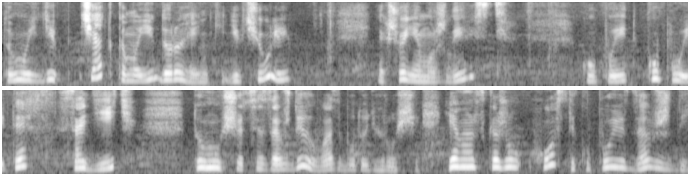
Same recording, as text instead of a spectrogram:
Тому дівчатка мої дорогенькі, дівчулі, якщо є можливість, купуйте, купуйте, садіть, тому що це завжди у вас будуть гроші. Я вам скажу, хости купують завжди.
